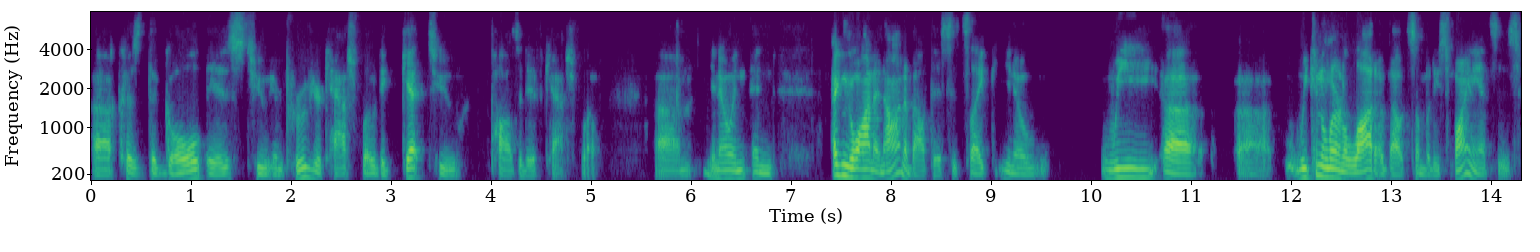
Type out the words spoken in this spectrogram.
because uh, the goal is to improve your cash flow to get to positive cash flow. Um, you know, and, and I can go on and on about this. It's like you know we uh, uh, we can learn a lot about somebody's finances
